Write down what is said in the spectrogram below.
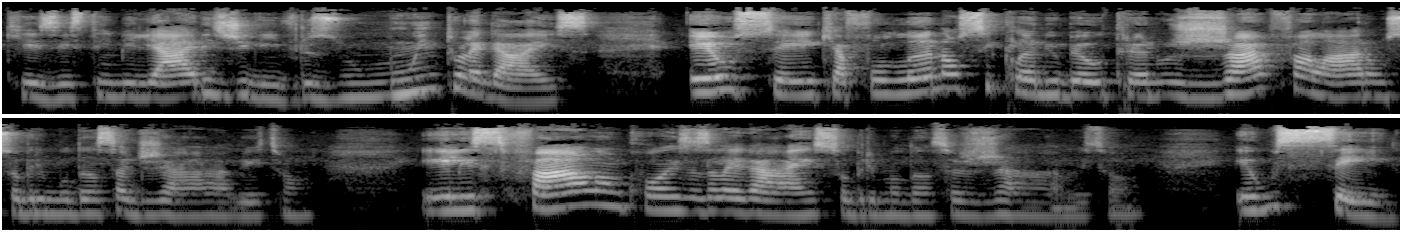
que existem milhares de livros muito legais. Eu sei que a fulana, o ciclano e o beltrano já falaram sobre mudança de hábito. Eles falam coisas legais sobre mudança de hábito. Eu sei.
